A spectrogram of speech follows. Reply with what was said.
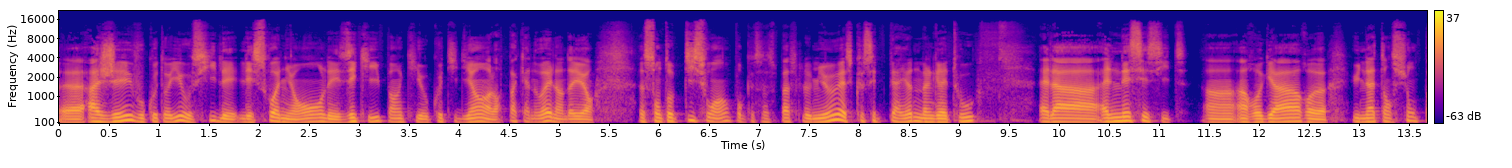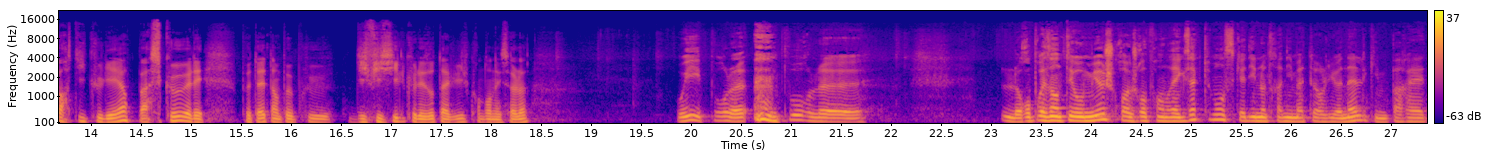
âgées, vous côtoyez aussi les, les soignants, les équipes hein, qui au quotidien, alors pas qu'à Noël hein, d'ailleurs, sont aux petits soins pour que ça se passe le mieux. Est-ce que cette période, malgré tout, elle, a, elle nécessite un, regard, euh, une attention particulière parce qu'elle est peut-être un peu plus difficile que les autres à vivre quand on est seul? Oui, pour le, pour le, le représenter au mieux, je crois que je reprendrai exactement ce qu'a dit notre animateur Lionel, qui me paraît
